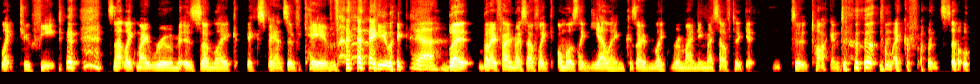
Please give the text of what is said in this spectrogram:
like two feet. it's not like my room is some like expansive cave. like Yeah. but but I find myself like almost like yelling because I'm like reminding myself to get to talk into the microphone. So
